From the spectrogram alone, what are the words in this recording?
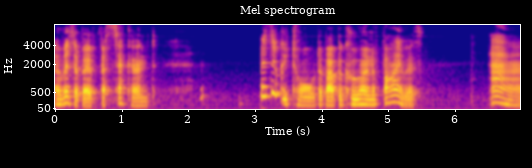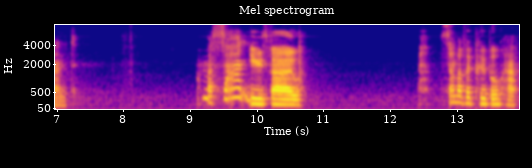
Elizabeth II basically told about the coronavirus. And my sad news though. Some of the people have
